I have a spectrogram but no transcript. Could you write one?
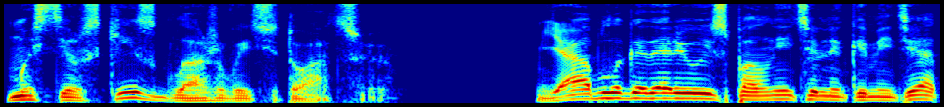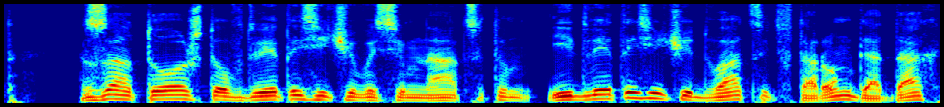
мастерски сглаживает ситуацию. Я благодарю исполнительный комитет за то, что в 2018 и 2022 годах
